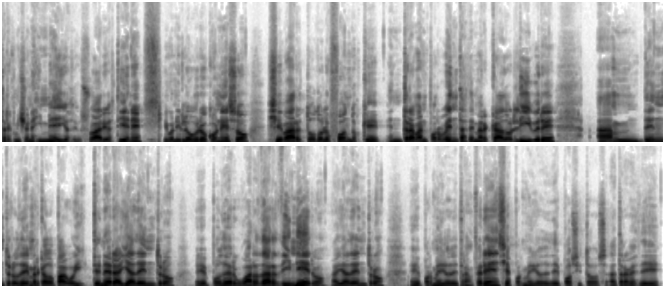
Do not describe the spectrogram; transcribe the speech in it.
3 millones y medio de usuarios tiene, y bueno, y logró con eso llevar todos los fondos que entraban por ventas de mercado libre a mm, dentro de Mercado Pago y tener ahí adentro, eh, poder guardar dinero ahí adentro eh, por medio de transferencias, por medio de depósitos a través de,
